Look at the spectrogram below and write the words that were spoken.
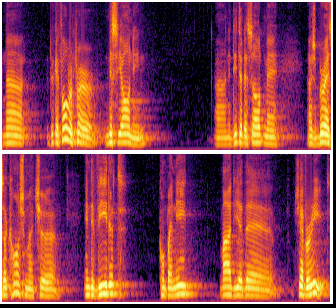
Në duke folur për misionin, Në ditët e sotme është bërë e zakonshme që individët, kompanitë, madje dhe qeveritë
